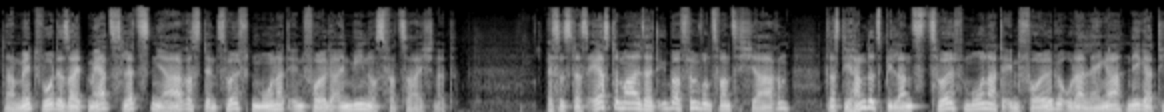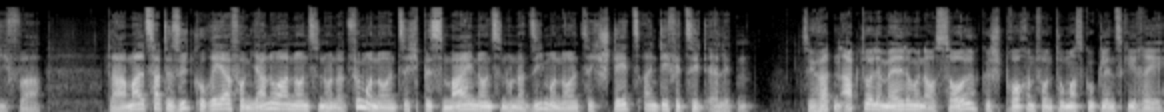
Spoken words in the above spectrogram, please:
Damit wurde seit März letzten Jahres den zwölften Monat in Folge ein Minus verzeichnet. Es ist das erste Mal seit über 25 Jahren, dass die Handelsbilanz zwölf Monate in Folge oder länger negativ war. Damals hatte Südkorea von Januar 1995 bis Mai 1997 stets ein Defizit erlitten. Sie hörten aktuelle Meldungen aus Seoul, gesprochen von Thomas Kuklinski-Reh.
